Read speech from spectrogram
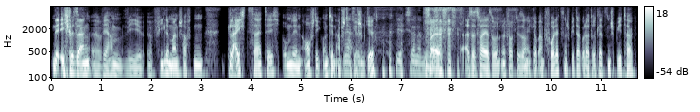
Ich würde sagen, äh, wir haben wie äh, viele Mannschaften gleichzeitig um den Aufstieg und den Abstieg ja, gespielt. ja, Weil, also es war ja so eine verrückte Saison. Ich glaube, am vorletzten Spieltag oder drittletzten Spieltag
